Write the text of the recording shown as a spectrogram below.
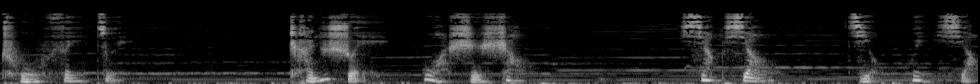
除非醉。沉水卧石烧，香消酒未消。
